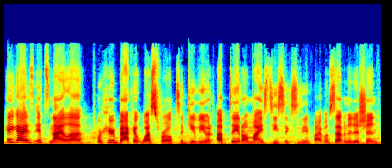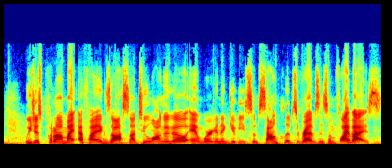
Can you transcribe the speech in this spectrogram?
Hey guys, it's Nyla. We're here back at Westworld to give you an update on my C63 507 edition. We just put on my FI exhaust not too long ago and we're gonna give you some sound clips, revs, and some flybys.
